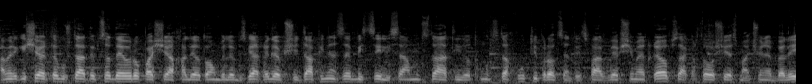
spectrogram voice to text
ამერიკის შეერთებულ შტატებსა და ევროპაში ახალი ავტომობილების გაყიდვებში დაფინანსების წილი 70-85%-ის ფარგლებში მეტყეობს. საქართველოში ეს მაჩვენებელი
